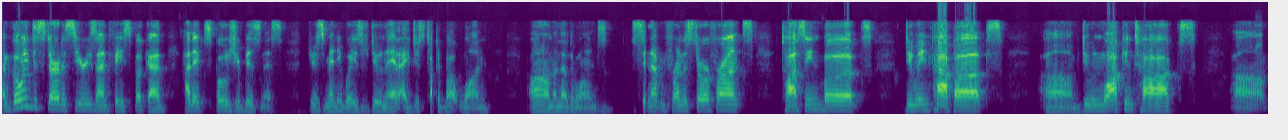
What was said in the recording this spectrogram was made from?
I'm going to start a series on Facebook on how to expose your business. There's many ways of doing that. I just talked about one. Um, another one's sitting up in front of storefronts, tossing books, doing pop-ups, um, doing walk and talks, um,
